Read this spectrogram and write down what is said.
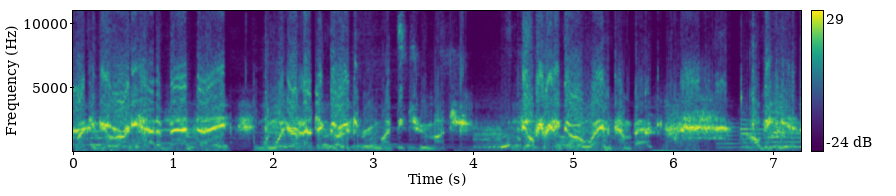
like if you've already had a bad day, then what you're about to go through might be too much. Feel free to go away and come back. I'll be here.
